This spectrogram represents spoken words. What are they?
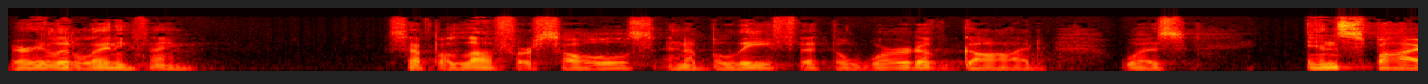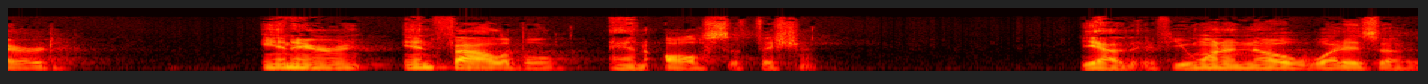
very little anything except a love for souls and a belief that the Word of God was inspired, inerrant, infallible, and all sufficient. Yeah, if you want to know what is a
